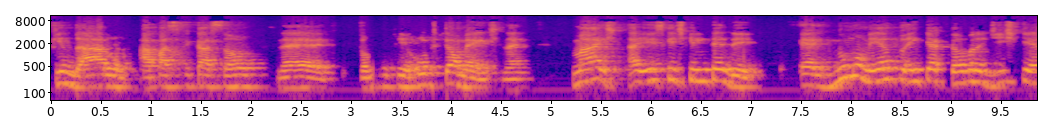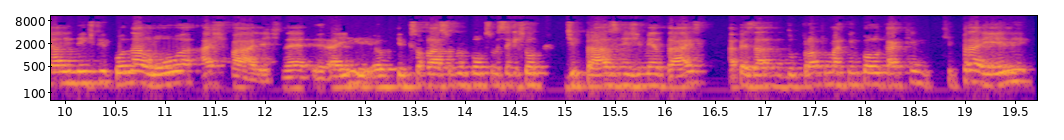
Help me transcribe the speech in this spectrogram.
findaram a pacificação, né, vamos dizer, oficialmente, né. Mas é isso que a gente queria entender é, no momento em que a Câmara diz que ela identificou na LOA as falhas. Né? Aí eu queria só falar sobre um pouco sobre essa questão de prazos regimentais, apesar do próprio Marquinhos colocar que, que para ele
